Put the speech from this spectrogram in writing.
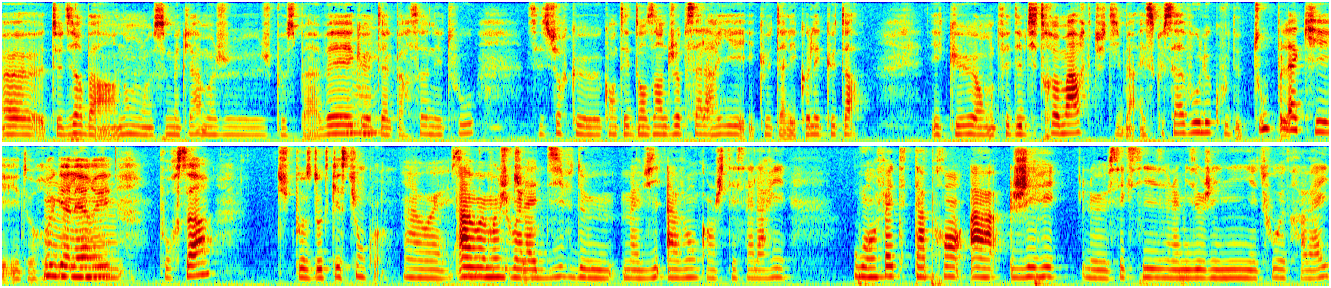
euh, te dire bah non, ce mec-là, moi je, je bosse pas avec, Ouais. telle personne et tout. C'est sûr que quand t'es dans un job salarié et que t'as les collègues que t'as et que euh, on te fait des petites remarques, tu te dis bah est-ce que ça vaut le coup de tout plaquer et de regalérer Mmh. pour ça? Tu te poses d'autres questions quoi. Ah ouais, ah ouais moi je vois la diff de ma vie avant quand j'étais salariée, où en fait t'apprends à gérer le sexisme, la misogynie et tout au travail,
